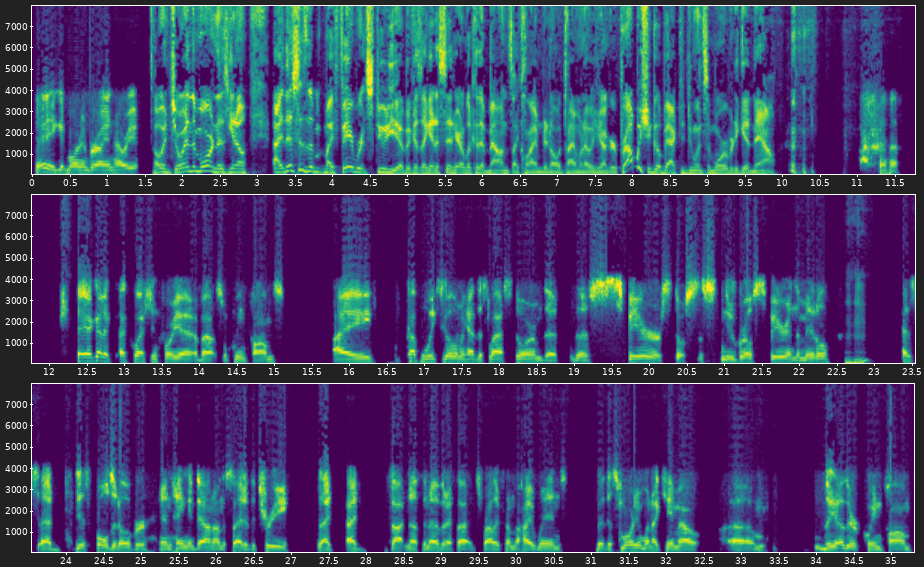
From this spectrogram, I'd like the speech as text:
Hey, good morning, Brian. How are you? Oh, enjoying the morning. This, you know, I, this is the, my favorite studio because I get to sit here and look at the mountains I climbed in all the time when I was younger. Probably should go back to doing some more of it again now. Hey, I got a, a question for you about some queen palms. I a couple weeks ago when we had this last storm, the the spear or sto- s- new growth spear in the middle Mhm. has uh, just folded over and hanging down on the side of the tree. I I thought nothing of it. I thought it's probably from the high winds. But this morning when I came out, um, the other queen palm,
